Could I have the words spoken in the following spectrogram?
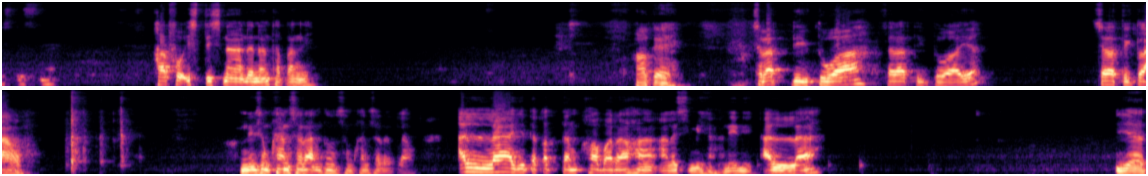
Istisna. Harfu istisna dan tapangi. Oke. Okay. Serat di tua, serat di tua ya. serat di klau. Ini semkan serat itu, semkan serat klau. Allah yitaqaddam khabaraha ala simiha. Ini ini. Allah ya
